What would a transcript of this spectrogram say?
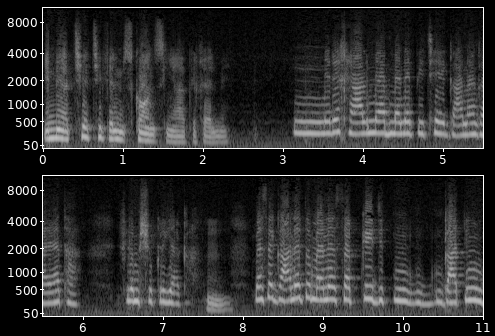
ان میں اچھی اچھی فلمز کون سی ہیں آپ کے خیال میں؟ میرے خیال میں اب میں نے پیچھے گانا گایا تھا۔ فلم شکریہ کا۔ ویسے گانے تو میں نے سب کے گاتی ہوں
